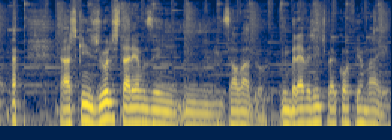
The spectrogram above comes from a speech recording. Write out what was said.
eu acho que em julho estaremos em, em, Salvador. Em breve a gente vai confirmar aí.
